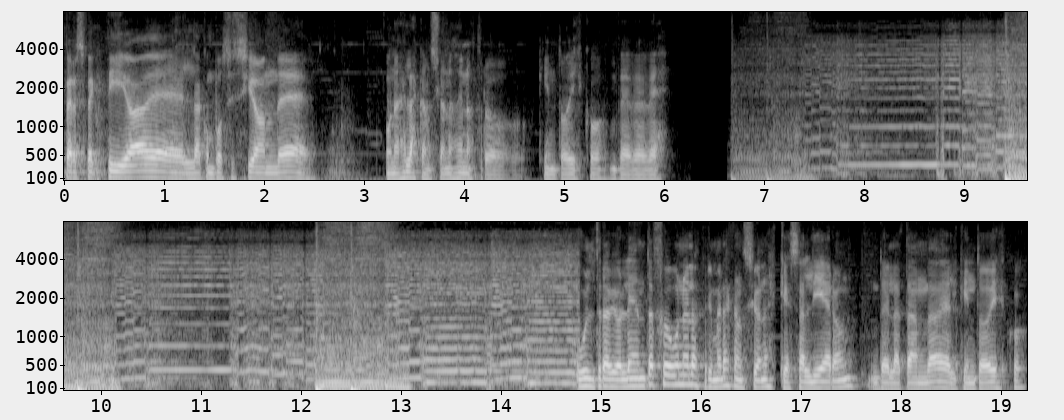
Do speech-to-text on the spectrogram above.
perspectiva de la composición de una de las canciones de nuestro quinto disco, BBB. Ultraviolenta fue una de las primeras canciones que salieron de la tanda del quinto disco.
